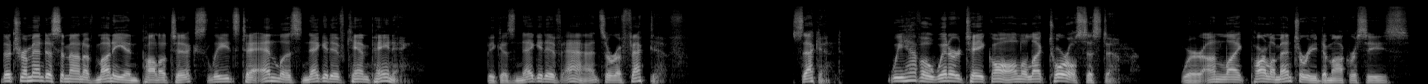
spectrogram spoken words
the tremendous amount of money in politics leads to endless negative campaigning, because negative ads are effective. Second, We have a winner take all electoral system, where, unlike parliamentary democracies,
